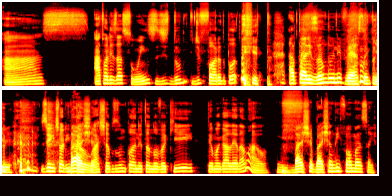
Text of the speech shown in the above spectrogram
às atualizações de, do, de fora do planeta. Atualizando o universo aqui. Gente, olha Baixa. então, achamos um planeta novo aqui, tem uma galera lá, ó. Baixa, baixando informações.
